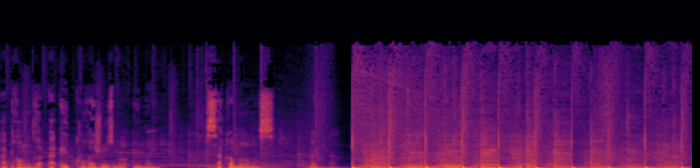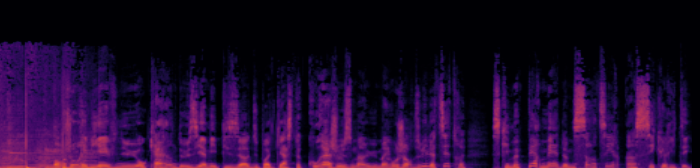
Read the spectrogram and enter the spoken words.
Apprendre à être courageusement humain, ça commence maintenant. Bonjour et bienvenue au 42e épisode du podcast Courageusement humain. Aujourd'hui, le titre, ce qui me permet de me sentir en sécurité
